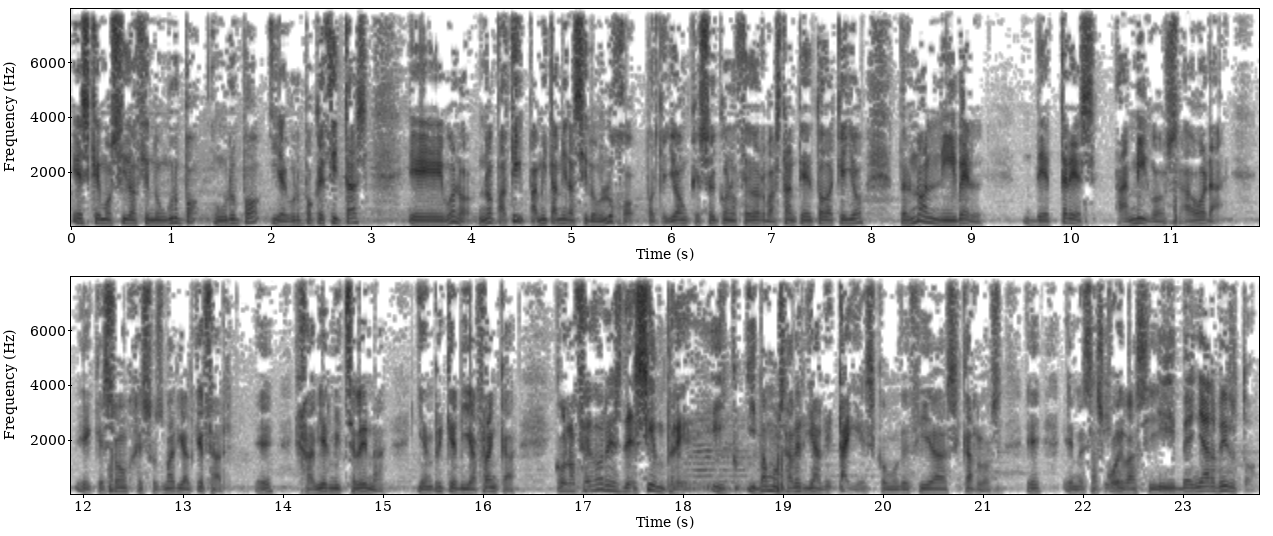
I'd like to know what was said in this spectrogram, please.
es que hemos ido haciendo un grupo, un grupo, y el grupo que citas, eh, bueno, no para ti, para mí también ha sido un lujo, porque yo, aunque soy conocedor bastante de todo aquello, pero no al nivel de tres amigos ahora eh, que son Jesús María Alquézar, eh, Javier Michelena y Enrique Villafranca, conocedores de siempre, y, vamos a ver ya detalles, como decías, Carlos, eh, en esas cuevas. Y, y Beñar Virto.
